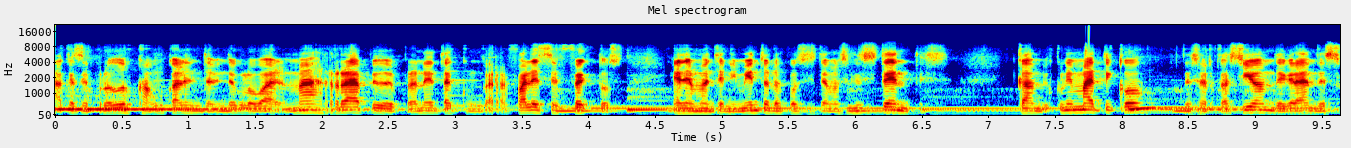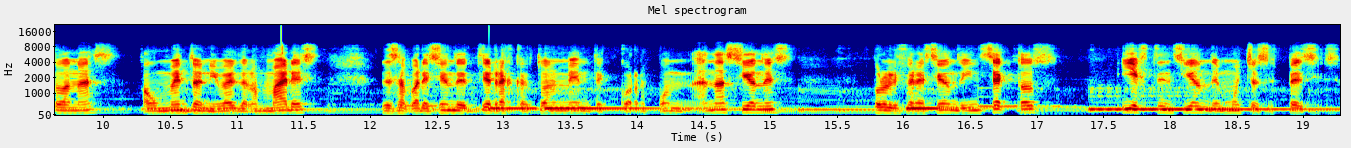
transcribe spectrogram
a que se produzca un calentamiento global más rápido del planeta con garrafales efectos en el mantenimiento de los ecosistemas existentes, cambio climático, desertación de grandes zonas, aumento del nivel de los mares, desaparición de tierras que actualmente corresponden a naciones, proliferación de insectos y extinción de muchas especies.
